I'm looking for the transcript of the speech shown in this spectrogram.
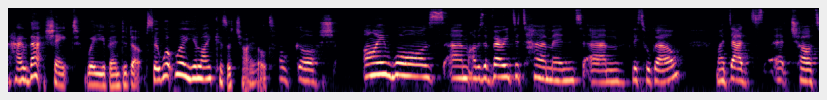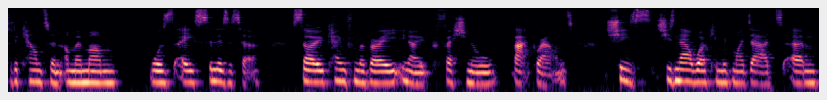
how that shaped where you've ended up. So, what were you like as a child? Oh gosh, I was um, I was a very determined um, little girl. My dad's a chartered accountant, and my mum was a solicitor. So, came from a very you know professional background. She's she's now working with my dad um,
